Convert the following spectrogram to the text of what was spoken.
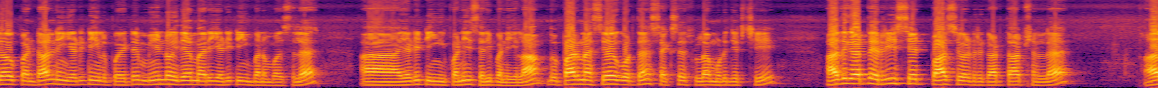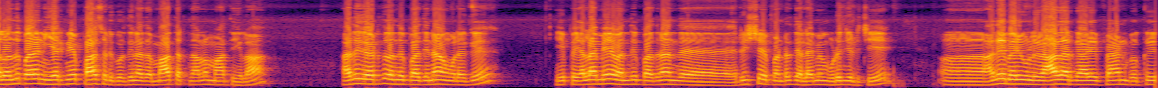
சேவ் பண்ணிட்டால் நீங்கள் எடிட்டிங்கில் போயிட்டு மீண்டும் இதே மாதிரி எடிட்டிங் பண்ணும் பஸ்ஸில் எடிட்டிங் பண்ணி சரி பண்ணிக்கலாம். இப்போ பாருங்கள் நான் சேவ் கொடுத்தேன். சக்ஸஸ்ஃபுல்லாக முடிஞ்சிருச்சு. அதுக்கு அடுத்து ரீசெட் பாஸ்வேர்டு இருக்குது அடுத்த ஆப்ஷனில் அதில் வந்து பாருங்கள் நீங்கள் ஏற்கனவே பாஸ்வேர்டு கொடுத்தீங்கன்னா அதை மாற்றுறதுனாலும் மாற்றிக்கலாம் அதுக்கு அடுத்து வந்து பார்த்தீங்கன்னா உங்களுக்கு இப்போ எல்லாமே வந்து பார்த்தீங்கன்னா இந்த ரிஜிஸ்டர் பண்ணுறது எல்லாமே முடிஞ்சிடுச்சு. அதே மாதிரி உங்களுக்கு ஆதார் கார்டு பேன் புக்கு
